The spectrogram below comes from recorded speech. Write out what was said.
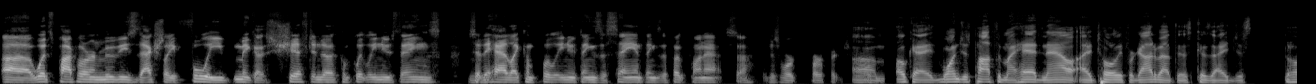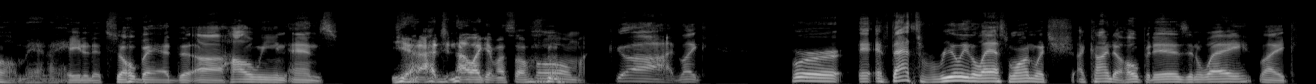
uh what's popular in movies to actually fully make a shift into completely new things so they had like completely new things to say and things to poke fun at so it just worked perfect Um, okay, one just popped in my head now. I totally forgot about this because I just oh man, I hated it so bad. The uh Halloween ends. Yeah i did not like it myself Oh my god. Like for if that's really the last one, which I kind of hope it is in a way, like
